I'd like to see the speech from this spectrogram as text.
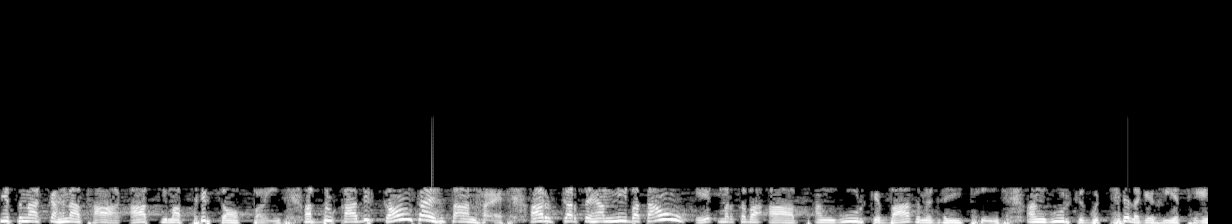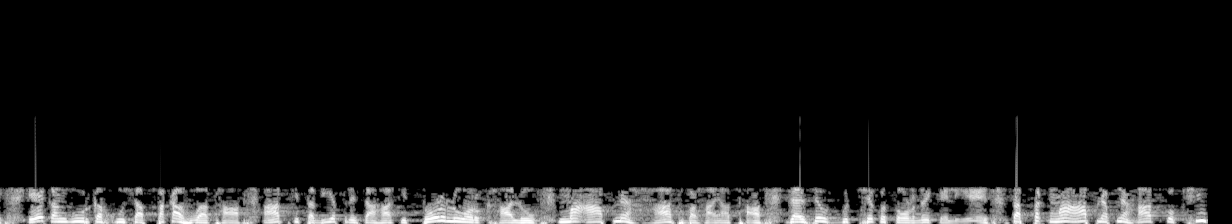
اتنا کہنا تھا، آپ کی ماں پھر چونک پڑی۔ عبد القادر کون سا احسان ہے؟ عرض کرتے ہیں، امی بتاؤں، ایک مرتبہ آپ انگور کے باغ میں گئی تھی انگور کے گچھے لگے ہوئے تھے۔ ایک انگور کا خوشا پکا ہوا تھا۔ آپ کی طبیعت نے چاہا کہ توڑ لوں اور کھا لوں۔ ماں آپ نے ہاتھ بڑھایا تھا، جیسے اس گچھے کو توڑنے کے لیے۔ تب تک ماں آپ نے اپنے ہاتھ کو کھینچ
